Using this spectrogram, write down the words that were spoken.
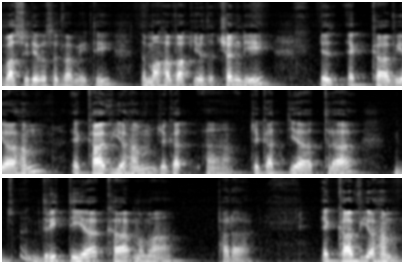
Vasudeva Sarvam Iti. The Mahavakya of the Chandi is Ekaivaham, Ekaivaham Jagat, uh, Jagatyatra Dritya Ka Mama Para. Ekaivaham.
